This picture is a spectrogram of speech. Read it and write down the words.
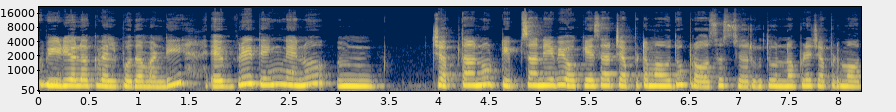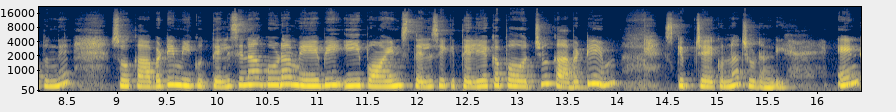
వీడియోలోకి వెళ్ళిపోదామండి. ఎవ్రీథింగ్ నేను చెప్తాను. టిప్స్ అనేవి ఒకేసారి చెప్పటం అవదు ప్రాసెస్ జరుగుతున్నప్పుడే చెప్పడం అవుతుంది. సో కాబట్టి మీకు తెలిసినా కూడా మేబీ ఈ పాయింట్స్ తెలిసి తెలియకపోవచ్చు. కాబట్టి స్కిప్ చేయకుండా చూడండి. అండ్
